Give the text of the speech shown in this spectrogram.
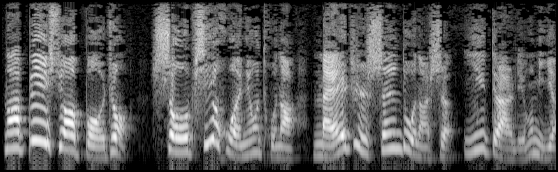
那必须要保证。首批混凝土呢，埋置深度呢是一点零米，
